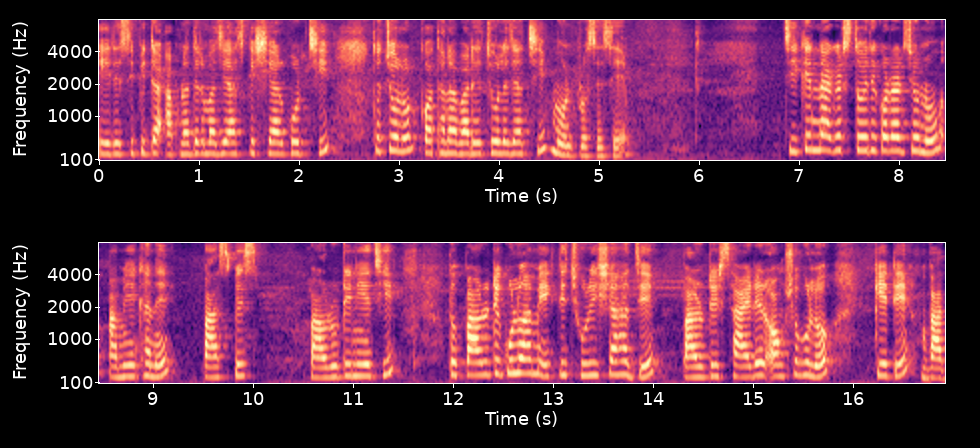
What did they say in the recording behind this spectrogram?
এই রেসিপিটা আপনাদের মাঝে আজকে শেয়ার করছি। তো চলুন কথা না বাড়িয়ে চলে যাচ্ছি মূল প্রসেসে চিকেন নাগেটস তৈরি করার জন্য আমি এখানে পাঁচ পিস পাউরুটি নিয়েছি। তো পাউরুটিগুলো আমি একটি ছুরির সাহায্যে পাউরুটির সাইডের অংশগুলো কেটে বাদ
